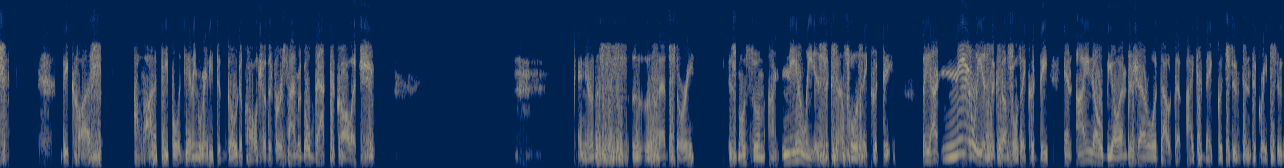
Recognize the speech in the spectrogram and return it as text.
Because a lot of people are getting ready to go to college for the first time or go back to college. And you know this the sad story is most of them aren't nearly as successful as they could be. They aren't nearly as successful as they could be. And I know beyond a shadow of doubt that I could make good students into great students.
